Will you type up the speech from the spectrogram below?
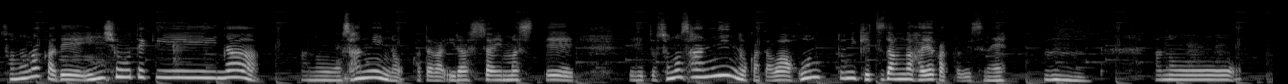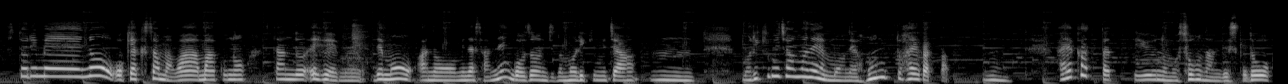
その中で印象的なあの3人の方がいらっしゃいまして、えーとその3人の方は本当に決断が早かったですね。うん、あのー、1人目のお客様は、まあ、このスタンド FM でもあの皆さんねご存知の森キムちゃん、うん、森キムちゃんはねもうねほんと早かった、うん、早かったっていうのもそうなんですけど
